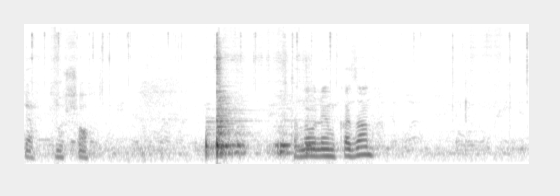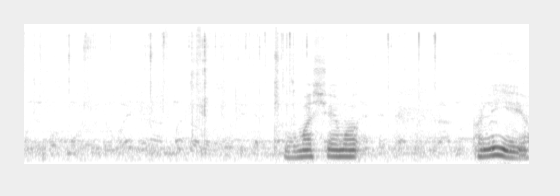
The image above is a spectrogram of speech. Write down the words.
Так, ну що, встановлюємо казан. Змащуємо олією.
